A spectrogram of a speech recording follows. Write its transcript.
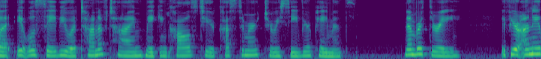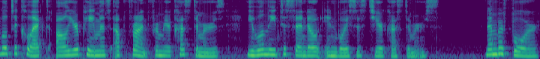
but it will save you a ton of time making calls to your customer to receive your payments. Number three, if you're unable to collect all your payments up front from your customers, you will need to send out invoices to your customers. Number four,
